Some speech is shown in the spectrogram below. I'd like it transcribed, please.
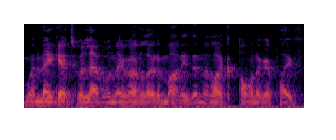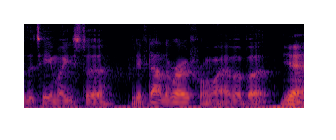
when they get to a level and they've earned a load of money, then they're like, I want to go play for the team I used to live down the road from, or whatever. But yeah.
